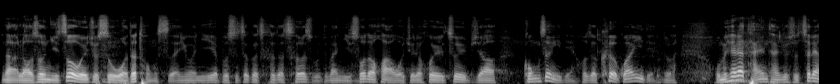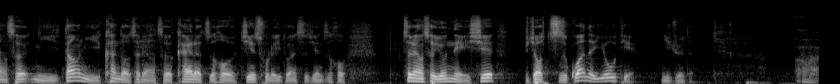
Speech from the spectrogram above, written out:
那老周，你作为就是我的同事，因为你也不是这个车的车主，对吧？你说的话，我觉得会最比较公正一点，或者客观一点，对吧？我们先来谈一谈，就是这辆车，你当你看到这辆车开了之后，接触了一段时间之后，这辆车有哪些比较直观的优点？你觉得？啊，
